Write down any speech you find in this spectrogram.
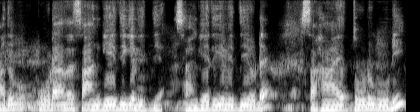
അത് കൂടാതെ സാങ്കേതിക വിദ്യ സാങ്കേതിക വിദ്യയുടെ സഹായത്തോടു കൂടി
